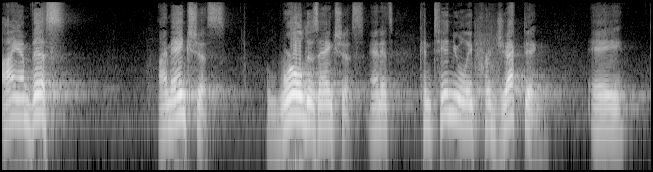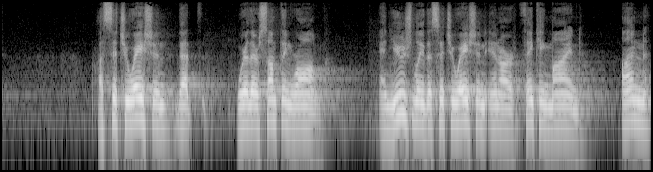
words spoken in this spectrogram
I am this. I'm anxious. The world is anxious. And it's continually projecting a, a situation that, where there's something wrong. And usually the situation in our thinking mind, un,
